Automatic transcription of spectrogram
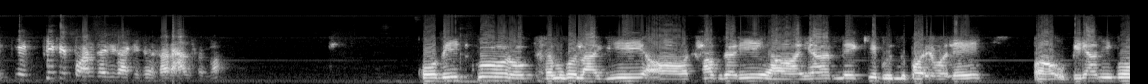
के के के पहल गरिराखेको छ सर हालसम्म? कोभिडको रोकथामको लागि खास गरी यहाँहरूले के बुझ्नु पर्यो भने बिरामीको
